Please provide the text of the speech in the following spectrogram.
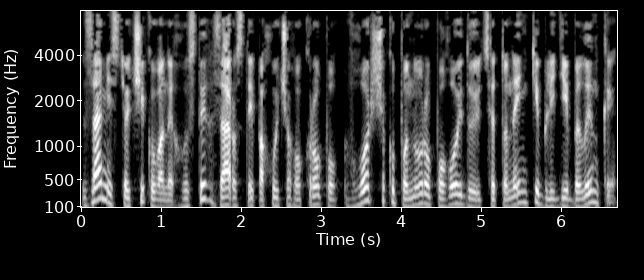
замість очікуваних густих заростей пахучого кропу, в горщику понуро погойдуються тоненькі бліді билинки,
